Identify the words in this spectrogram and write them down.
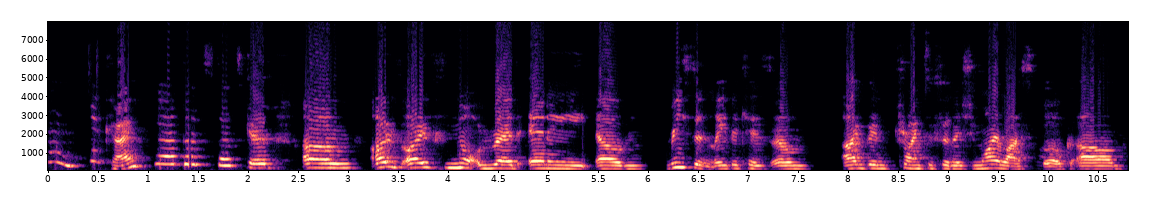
Hmm, Okay, yeah, that's that's good. Um, I've I've not read any um, recently because um, I've been trying to finish my last book. Um,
